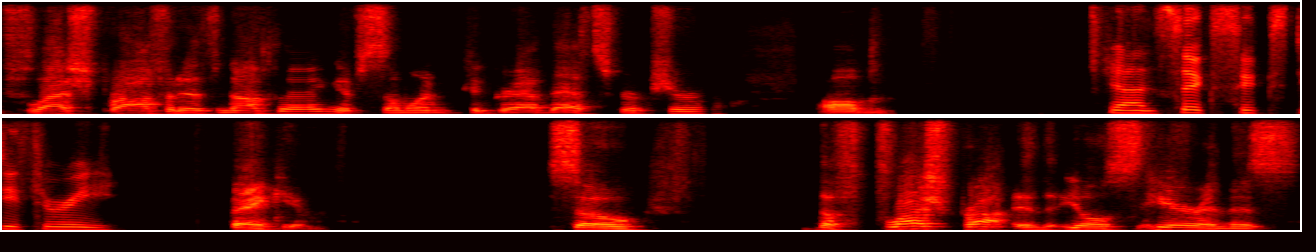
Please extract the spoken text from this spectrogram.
flesh profiteth nothing. If someone could grab that scripture. Um, John 6 63. Thank you. So the flesh pro- you'll hear in this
